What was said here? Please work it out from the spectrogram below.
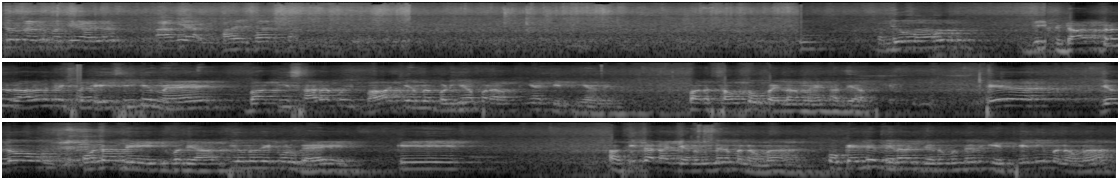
ਇਧਰ ਮੈਡਮ ਅੱਗੇ ਆ ਜਾ ਆ ਗਿਆ। ਹਾਏ ਸਰ। ਜੋ ਦੀ ਡਾਕਟਰ ਰਾਧਾ ਕ੍ਰਿਸ਼ਨ ਕਹੀ ਸੀ ਕਿ ਮੈਂ ਬਾਕੀ ਸਾਰਾ ਕੁਝ ਬਾਅਦ 'ਚ ਮੈਂ ਬੜੀਆਂ ਪ੍ਰਾਪਤੀਆਂ ਕੀਤੀਆਂ ਨੇ, ਪਰ ਸਭ ਤੋਂ ਪਹਿਲਾਂ ਮੈਂ ਅਧਿਆਪਕ ਫਿਰ ਜਦੋਂ ਉਹਨਾਂ ਦੇ ਵਿਦਿਆਰਥੀ ਉਹਨਾਂ ਦੇ ਕੋਲ ਗਏ ਕਿ ਅਸੀਂ ਤੁਹਾਡਾ ਜਨਮ ਦਿਨ ਮਨਾਉਣਾ, ਉਹ ਕਹਿੰਦੇ ਮੇਰਾ ਜਨਮ ਦਿਨ ਇੱਥੇ ਨਹੀਂ ਮਨਾਉਣਾ,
